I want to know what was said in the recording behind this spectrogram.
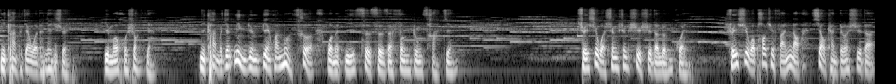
你看不见我的泪水已模糊双眼，你看不见命运变幻莫测，我们一次次在风中擦肩。谁是我生生世世的轮回？谁是我抛却烦恼、笑看得失的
